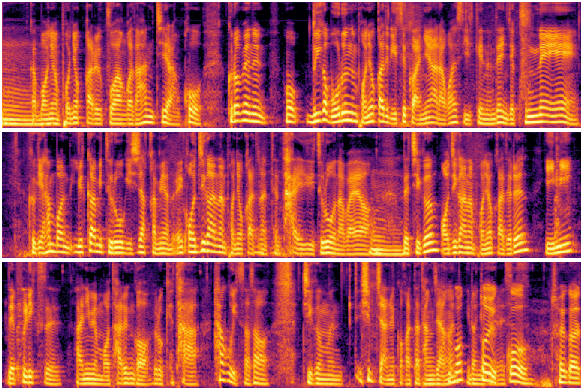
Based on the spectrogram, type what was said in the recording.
음. 그러니까 뭐냐 번역가를 구한 거나 하지 않고 그러면은 어 네가 모르는 번역가들이 있을 거 아니야라고 할 수 있겠는데 이제 국내에 그게 한번 일감이 들어오기 시작하면 어지간한 번역가들한테는 다 들어오나 봐요. 음. 근데 지금 어지간한 번역가들은 이미 넷플릭스 아니면 뭐 다른 거 이렇게 다 하고 있어서 지금은 쉽지 않을 것 같다 당장은 이런 그것도 얘기를 했었어요. 있고 저희가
